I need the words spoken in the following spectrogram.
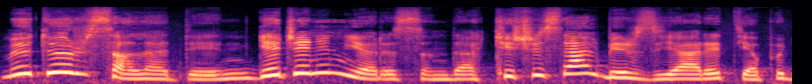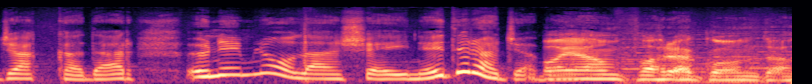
Müdür Saladin, gecenin yarısında kişisel bir ziyaret yapacak kadar önemli olan şey nedir acaba? Bayan Faragonda,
